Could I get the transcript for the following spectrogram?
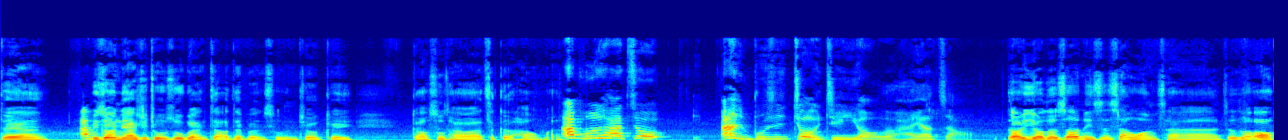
对啊，啊，比如说你要去图书馆找这本书，你就可以告诉他我要这个号码。啊，不是他就，啊，你不是就已经有了，还要找？哦，有的时候你是上网查、啊，就说哦，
